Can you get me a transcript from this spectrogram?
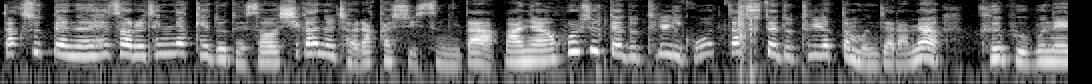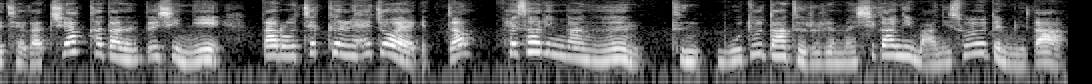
짝수 때는 해설을 생략해도 돼서 시간을 절약할 수 있습니다. 만약 홀수 때도 틀리고 짝수 때도 틀렸던 문제라면 그 부분에 제가 취약하다는 뜻이니 따로 체크를 해줘야겠죠? 해설 인강은 모두 다 들으려면 시간이 많이 소요됩니다.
